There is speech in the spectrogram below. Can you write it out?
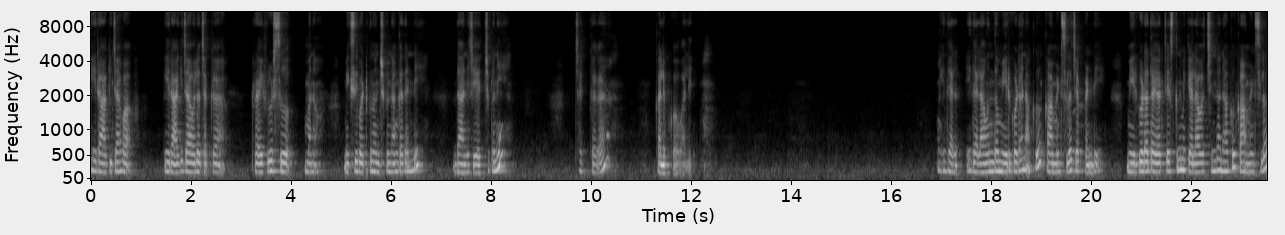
ఈ రాగి జావ ఈ రాగి జావలో చక్కగా డ్రై ఫ్రూట్స్ మనం మిక్సీ పట్టుకుని ఉంచుకున్నాం కదండి. దాన్ని చేర్చుకుని చక్కగా కలుపుకోవాలి. ఇది ఇది ఎలా ఉందో మీరు కూడా నాకు కామెంట్స్లో చెప్పండి. మీరు కూడా తయారు చేసుకుని మీకు ఎలా వచ్చిందో నాకు కామెంట్స్లో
